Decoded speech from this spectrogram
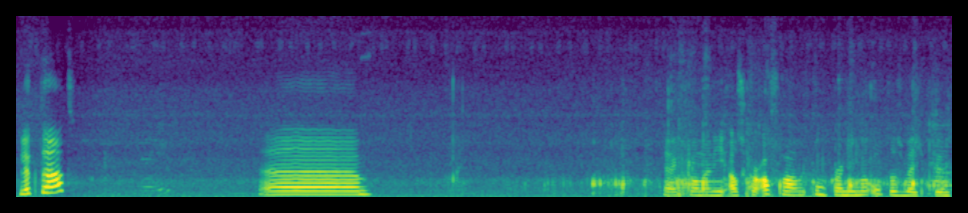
Lukt dat? Ehm ja, ik kan er niet, als ik er afga, kom ik er niet meer op. Dat is een beetje het punt.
